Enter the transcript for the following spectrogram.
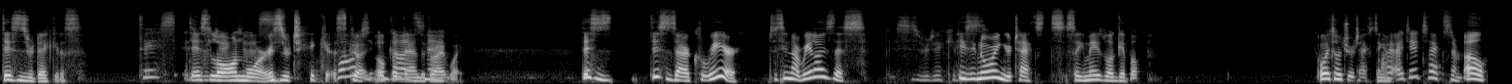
This is ridiculous. This is this lawnmower is ridiculous What going in up and down the name? driveway. This is this is our career. Does he not realize this? This is ridiculous. He's ignoring your texts, so you may as well give up. Oh, I thought you were texting. him. I, I did text him. oh,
